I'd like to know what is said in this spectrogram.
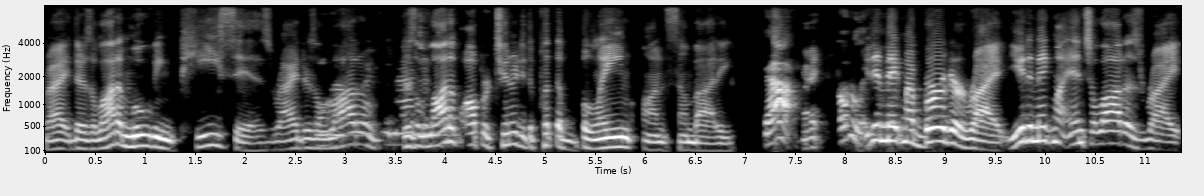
right there's a lot of moving pieces right there's a lot of there's a lot of opportunity to put the blame on somebody Yeah, right? totally. you didn't make my burger right. You didn't make my enchiladas right.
